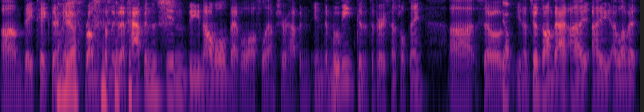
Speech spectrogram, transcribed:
Um, they take their name yeah. from something that happens in the novel that will also, I'm sure, happen in the movie because it's a very central thing. Uh, so Yep. you know, just on that, I I, I love it.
